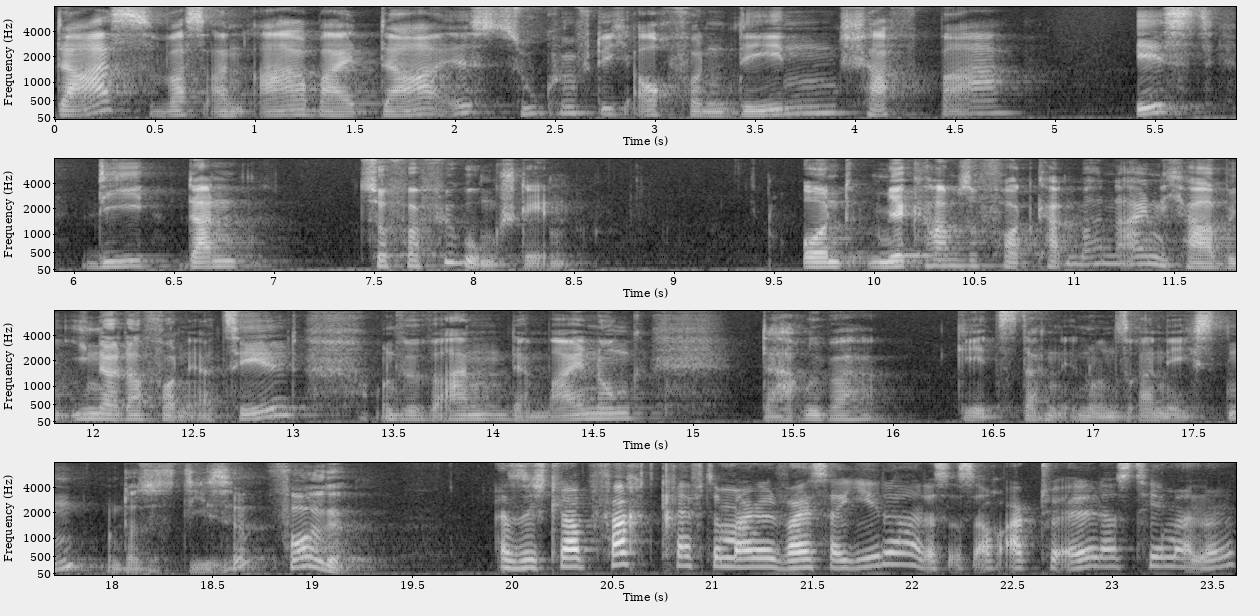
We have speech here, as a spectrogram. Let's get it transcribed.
das, was an Arbeit da ist, zukünftig auch von denen schaffbar ist, die dann zur Verfügung stehen. Und mir kam sofort Kanban ein, ich habe Ina davon erzählt und wir waren der Meinung, darüber geht es dann in unserer nächsten, und das ist diese Folge. Also ich glaube, Fachkräftemangel weiß ja jeder, das ist auch aktuell das Thema. Ne?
